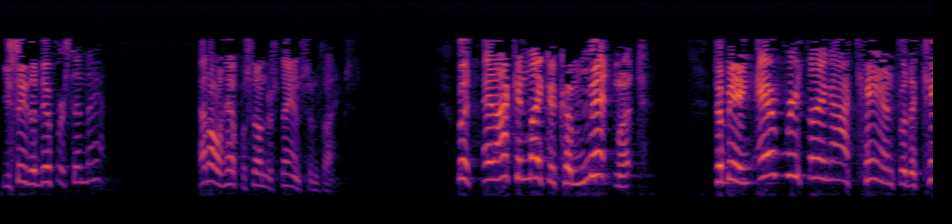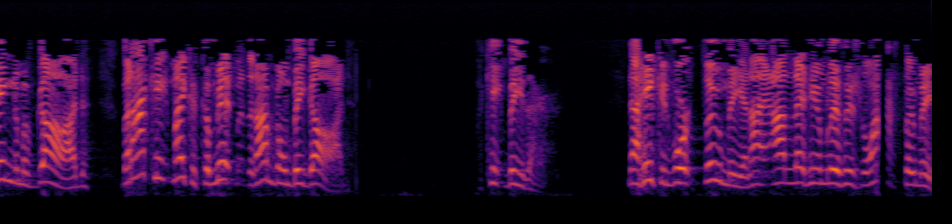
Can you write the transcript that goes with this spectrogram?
You see the difference in that? That ought to help us understand some things. But, and I can make a commitment to being everything I can for the kingdom of God, but I can't make a commitment that I'm going to be God. I can't be there. Now, He can work through me, and I, I let Him live His life through me,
